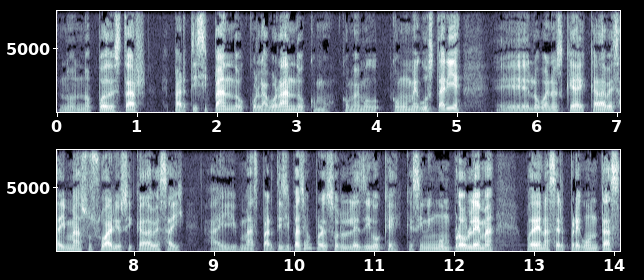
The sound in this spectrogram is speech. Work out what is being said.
no, no puedo estar participando, colaborando como, como, como me gustaría. lo bueno es que cada vez hay más usuarios y cada vez hay hay más participación. Por eso les digo que, sin ningún problema pueden hacer preguntas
